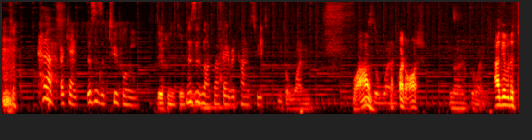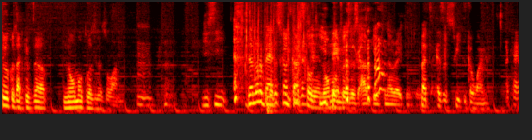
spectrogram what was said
okay, this is a two for me. Definitely two. This is not my favorite kind of sweet. It's a one. Wow, It's a one. that's quite harsh. No, it's a one. I give it a two because I'd give the normal Twizzlers a one. Mm. You see, they're not a bad Let's sweet. go I still Yeah, eat normal them. Twizzlers I've given no rating to. But as a sweet, it's a one. Okay.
